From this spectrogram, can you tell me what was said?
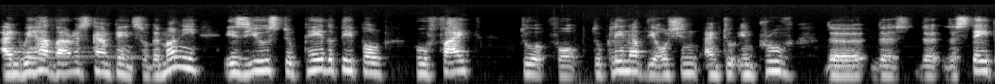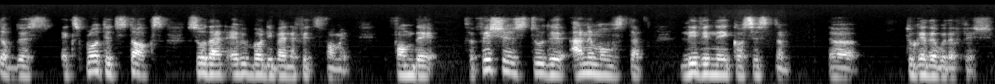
and we have various campaigns. So the money is used to pay the people who fight to for to clean up the ocean and to improve the the the, the state of this exploited stocks so that everybody benefits from it, from the the fishes to the animals that live in the ecosystem uh, together with the fish.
